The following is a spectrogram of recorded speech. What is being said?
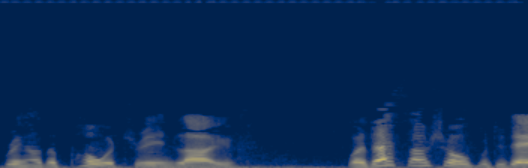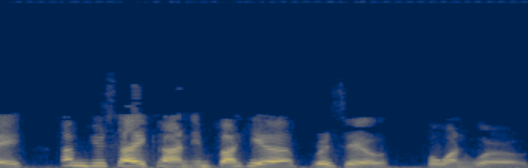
bring out the poetry in life. Well, that's our show for today. I'm Yue-Sai Kan in Bahia, Brazil, for One World.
